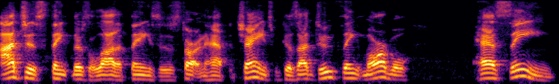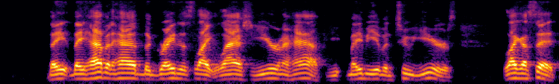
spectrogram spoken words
I just think there's a lot of things that are starting to have to change because I do think Marvel has seen they they haven't had the greatest like last year and a half, maybe even two years. Like I said,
